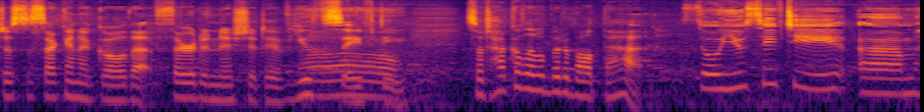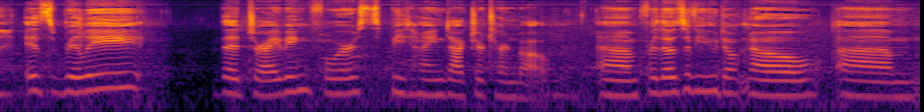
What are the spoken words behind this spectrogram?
just a second ago that third initiative, youth safety. So talk a little bit about that. So youth safety um, is really the driving force behind Dr. Turnbeaugh. Um, for those of you who don't know, um,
